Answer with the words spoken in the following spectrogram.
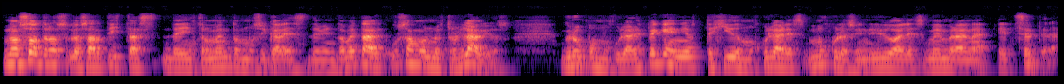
nosotros, los artistas de instrumentos musicales de viento metal, usamos nuestros labios, grupos musculares pequeños, tejidos musculares, músculos individuales, membrana, etc.,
